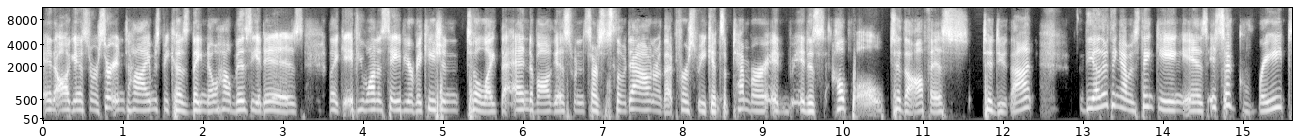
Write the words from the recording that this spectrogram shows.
and august or certain times because they know how busy it is like if you want to save your vacation till like the end of august when it starts to slow down or that first week in september it, it is helpful to the office to do that the other thing i was thinking is it's a great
